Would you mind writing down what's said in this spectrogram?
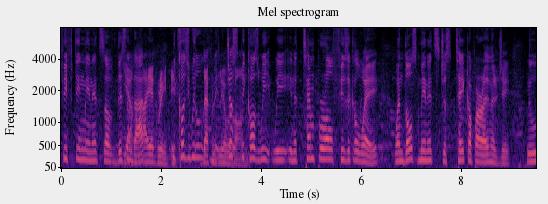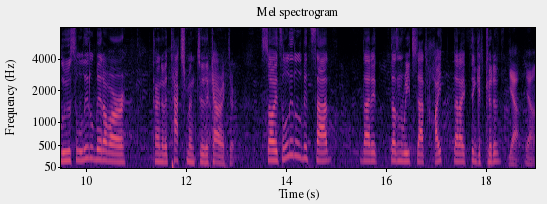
15 minutes of this yeah, and that. I agree. Because it's you will definitely just because we we in a temporal physical way when those minutes just take up our energy, we lose a little bit of our kind of attachment to the character. So it's a little bit sad that it doesn't reach that height that I think it could have. Yeah, yeah.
